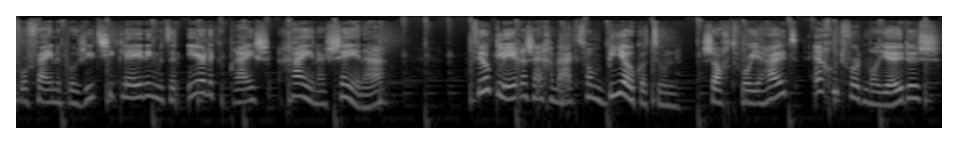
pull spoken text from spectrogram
Voor fijne positiekleding met een eerlijke prijs ga je naar CNA. Veel kleren zijn gemaakt van biokatoen. Zacht voor je huid en goed voor het milieu dus.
